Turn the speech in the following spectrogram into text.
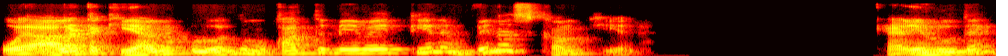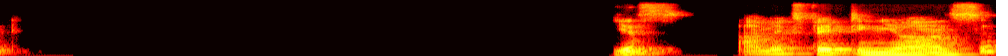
ඔයාලට කියන්න පුළුවන්ද මොකක්ද මේවයි තියෙන වෙනස්කම් කියලා Can you do that? Yes, I'm expecting your answer.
